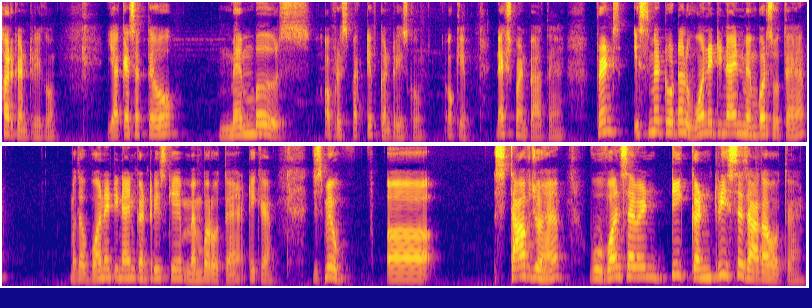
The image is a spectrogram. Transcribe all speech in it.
हर कंट्री को। या कह सकते हो मेंबर्स ऑफ़ रिस्पेक्टिव कंट्रीज़ को। ओके नेक्स्ट पॉइंट पे आते हैं। फ्रेंड्स इसमें टोटल 189 मेंबर्स होते हैं। मतलब 189 कंट्रीज़ के मेंबर होते हैं, ठीक है? जिसमें स्टाफ जो है, वो 170 कंट्रीज़ से ज़्यादा होते हैं।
